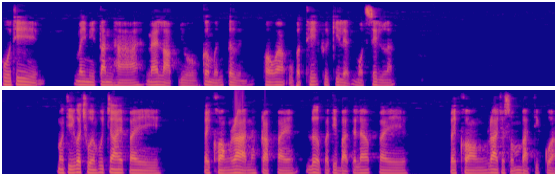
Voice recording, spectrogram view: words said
ผู้ที่ไม่มีตัณหาแม้หลับอยู่ก็เหมือนตื่น เพราะว่าอุปธิคือกิเลสหมดสิ้นแล้วบางทีก็ชวนผู้เจ้าไปไปคลองราชนะกลับไปเลิกปฏิบัติไปแล้วไปไปคลองราชสมบัติดีกว่า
